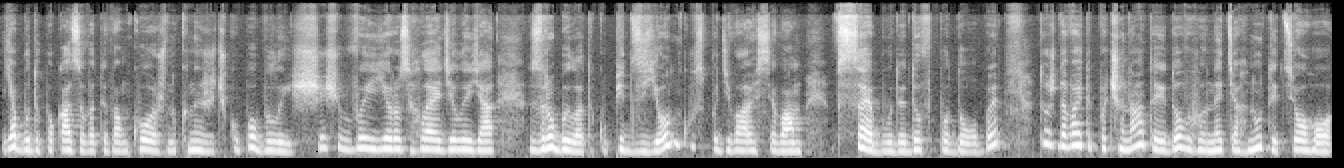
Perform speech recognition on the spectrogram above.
я буду показувати вам кожну книжечку поближче, щоб ви її розгледіли. Я зробила таку підзйомку. Сподіваюся, вам все буде до вподоби. Тож давайте починати і довго не тягнути цього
